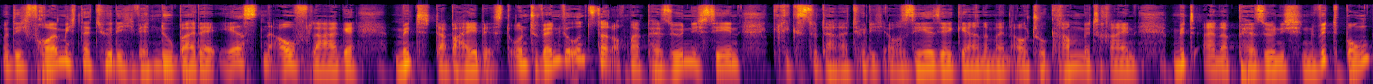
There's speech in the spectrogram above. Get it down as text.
Und ich freue mich natürlich, wenn du bei der ersten Auflage mit mit dabei bist. Und wenn wir uns dann auch mal persönlich sehen, kriegst du da natürlich auch sehr, sehr gerne mein Autogramm mit rein mit einer persönlichen Widmung.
